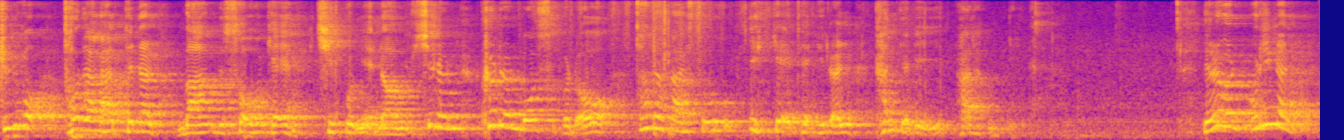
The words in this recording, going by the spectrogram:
그리고 돌아갈 때는 마음속에 기쁨이 넘치는 그런 모습으로 돌아갈 수 있게 되기를 간절히 바랍니다. 여러분, 우리는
